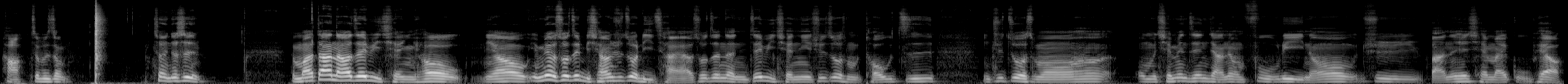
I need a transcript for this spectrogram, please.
好，这不是重点，重点就是。怎么？大家拿到这笔钱以后，你要有没有说这笔钱要去做理财啊？说真的，你这笔钱你去做什么投资？你去做什么？我们前面之前讲那种复利，然后去把那些钱买股票，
